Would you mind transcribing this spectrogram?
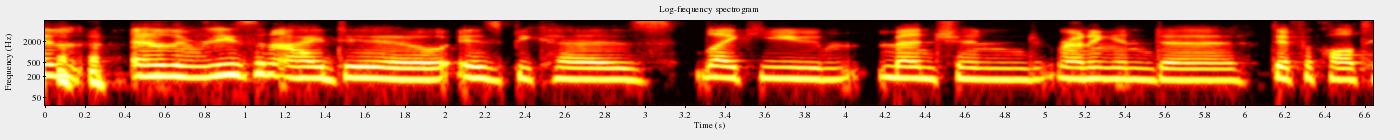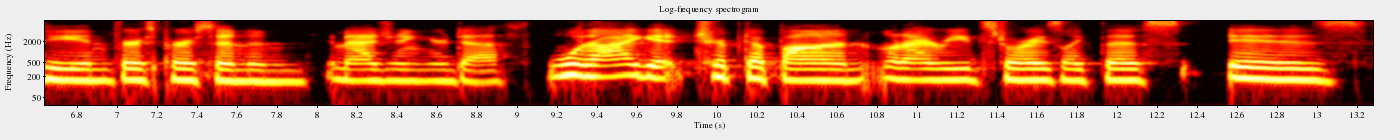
and and the reason I do is because like you mentioned running into difficulty in first person and imagining your death. What I get tripped up on when I read stories like this is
